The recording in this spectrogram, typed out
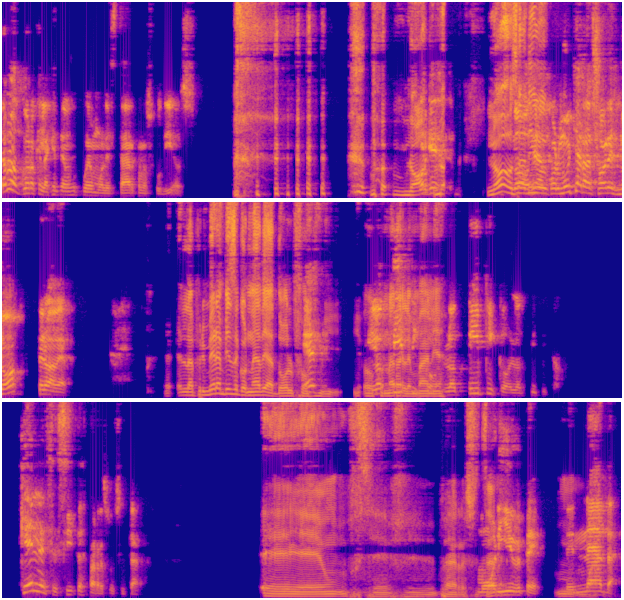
Yo me acuerdo que la gente no se puede molestar con los judíos. no, no, o, sea, digo, por muchas razones no, pero a ver. La primera empieza con nada de Adolfo o con nada de Alemania. Lo típico, lo típico. ¿Qué necesitas para resucitar? Eh, para resucitar. Morirte, de mm, nada.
